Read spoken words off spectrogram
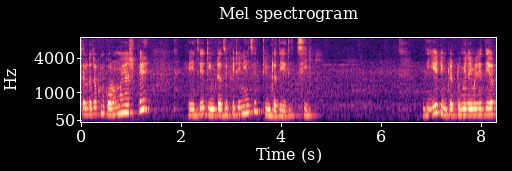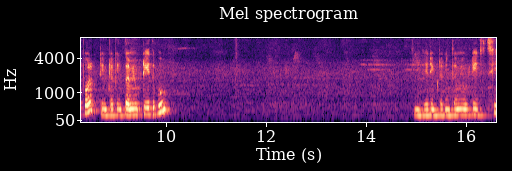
তেলটা যখন গরম হয়ে আসবে, এই যে ডিমটা যে ফেটে নিয়েছি, ডিমটা দিয়ে দিচ্ছি। দিয়ে ডিমটা একটু মিলে মিলে দেওয়ার পর ডিমটা কিন্তু আমি উঠিয়ে দেবো। এই যে ডিমটা কিন্তু আমি উল্টিয়ে দিচ্ছি।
